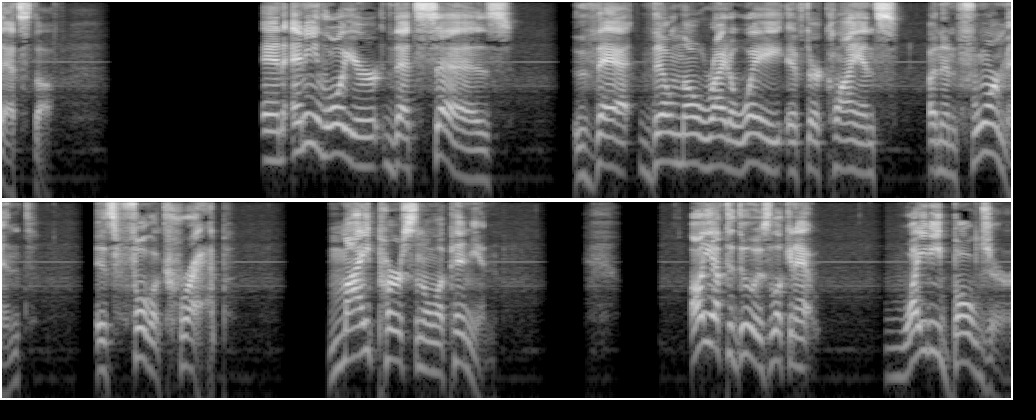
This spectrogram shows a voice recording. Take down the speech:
that stuff. And any lawyer that says that they'll know right away if their client's an informant is full of crap. My personal opinion. All you have to do is looking at Whitey Bulger.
